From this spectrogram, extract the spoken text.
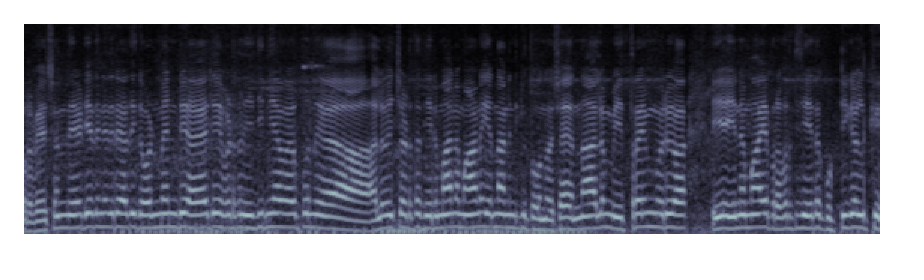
പ്രവേശനം നേടിയതിനെതിരെ അത് ഗവൺമെന്റ് അതായത് ഇവിടുത്തെ നീതിന്യായ വകുപ്പ് ആലോചിച്ചെടുത്ത തീരുമാനമാണ് എന്നാണ് എനിക്ക് തോന്നുന്നത്. പക്ഷേ എന്നാലും ഇത്രയും ഒരു ഈ ഇനമായ പ്രവൃത്തി ചെയ്ത കുട്ടികൾക്ക്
